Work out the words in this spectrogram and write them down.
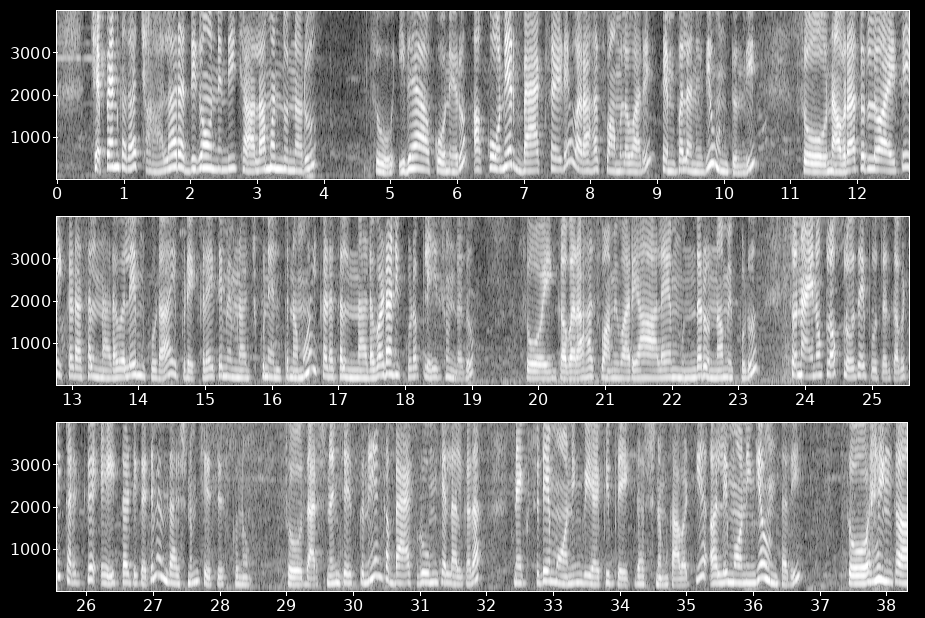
చెప్పాను కదా చాలా రద్దీగా ఉన్నింది చాలామంది ఉన్నారు. సో ఇదే ఆ కోనేరు. ఆ కోనేరు బ్యాక్ సైడే వరాహస్వాముల వారి టెంపుల్ అనేది ఉంటుంది. సో నవరాత్రుల్లో అయితే ఇక్కడ అసలు నడవలేం కూడా. ఇప్పుడు ఎక్కడైతే మేము నడుచుకుని వెళ్తున్నామో ఇక్కడ అసలు నడవడానికి కూడా ప్లేస్ ఉండదు. సో ఇంకా వరాహస్వామి వారి ఆలయం ముందర ఉన్నాం ఇప్పుడు. So nine o'clock close అయిపోతుంది కాబట్టి కరెక్ట్గా ఎయిట్ థర్టీకి అయితే మేము దర్శనం చేసేసుకున్నాం. సో దర్శనం చేసుకుని ఇంకా బ్యాక్ రూమ్కి వెళ్ళాలి కదా. Next day morning VIP break దర్శనం కాబట్టి ఎర్లీ మార్నింగే ఉంటుంది. సో ఇంకా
